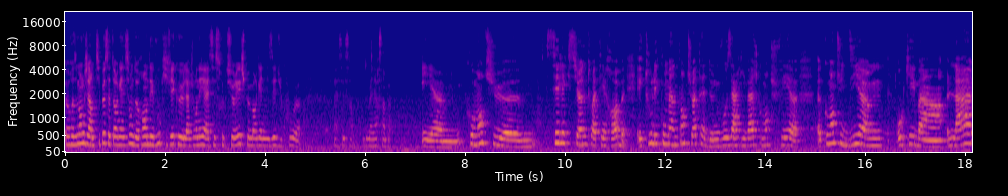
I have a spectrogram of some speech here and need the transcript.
heureusement que j'ai un petit peu cette organisation de rendez-vous qui fait que la journée est assez structurée et je peux m'organiser du coup euh, de manière sympa. Et euh, comment tu euh, sélectionnes toi tes robes et tous les combien de temps tu vois tu as de nouveaux arrivages? Comment tu fais euh, comment tu te dis ok ben là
